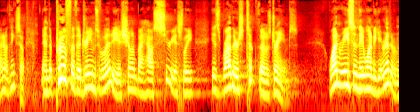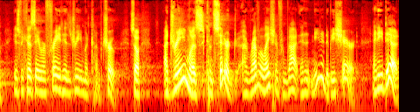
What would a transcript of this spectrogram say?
I don't think so. And the proof of the dream's validity is shown by how seriously his brothers took those dreams. One reason they wanted to get rid of him is because they were afraid his dream would come true. So a dream was considered a revelation from God, and it needed to be shared. And he did.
